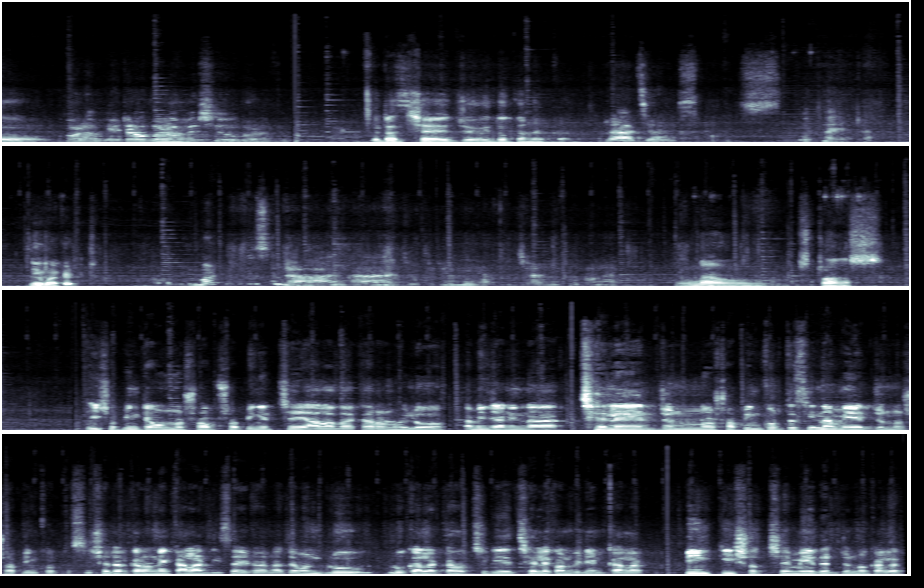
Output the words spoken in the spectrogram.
তো গড়াবে এটা হচ্ছে যে ওই দোকানের রাজা কোথায় এটা? নিউ মার্কেট মার্কেট না না না। না স্ট্রং আছে এই শপিংটা অন্য সব শপিং এর চেয়ে আলাদা। কারণ হইল, আমি জানি না ছেলের জন্য শপিং করতেছি না মেয়ের জন্য শপিং করতেছি। সেটার কারণে কালার ডিসাইড হয় না। যেমন ব্লু ব্লু কালারটা হচ্ছে গিয়ে ছেলে কনভিনিয়েন্ট কালার পিঙ্কিশ হচ্ছে মেয়েদের জন্য কালার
